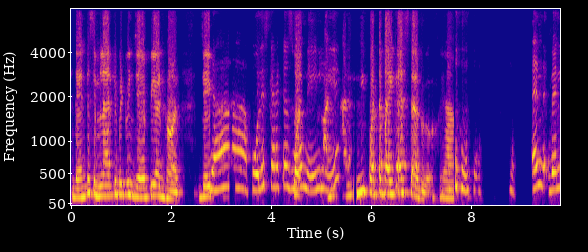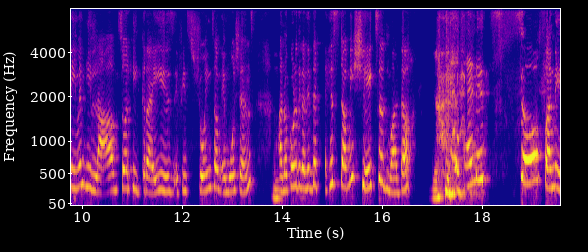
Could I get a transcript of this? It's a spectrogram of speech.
దేంటి similarity between JP and her police క్యారెక్టర్స్లో మెయిన్లీ అన్ని పొట్ట పైకి వేస్తారు Yeah. And when even he laughs or he cries if he's showing some emotions Mm. అనకూడదు కానీ దట్ హిస్ టమీ షేక్స్ అనమాట Yeah. And it's so funny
